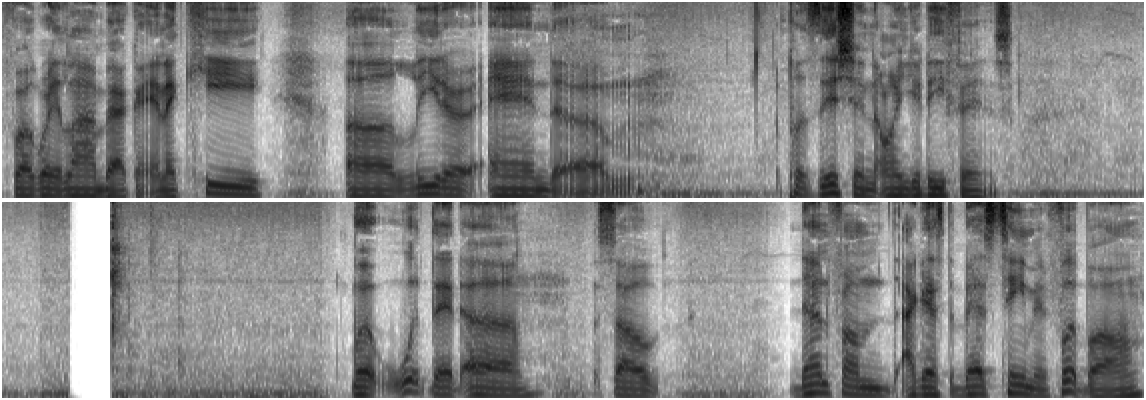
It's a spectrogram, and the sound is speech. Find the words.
for a great linebacker and a key uh, leader and um, position on your defense. But with that, uh, so done from I guess the best team in football.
